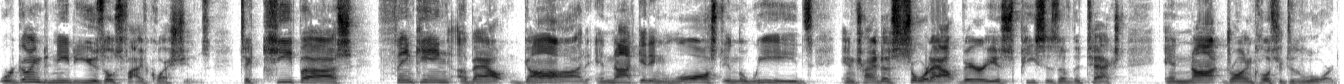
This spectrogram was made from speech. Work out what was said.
we're going to need to use those five questions to keep us thinking about God and not getting lost in the weeds and trying to sort out various pieces of the text and not drawing closer to the Lord.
